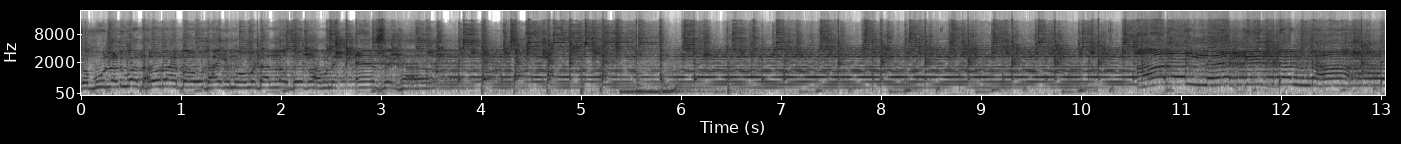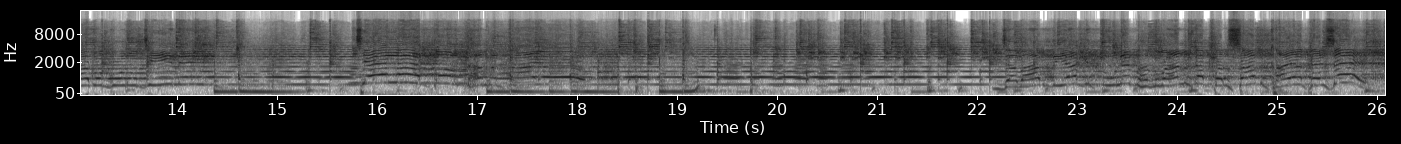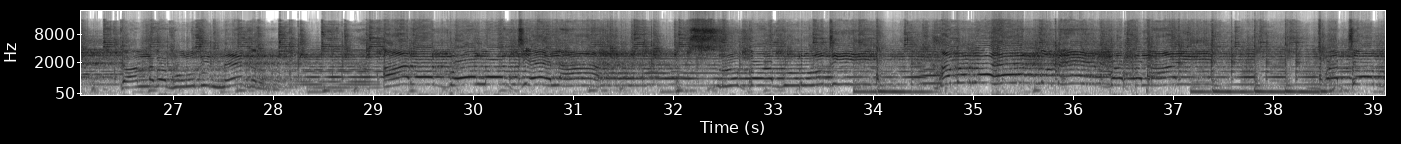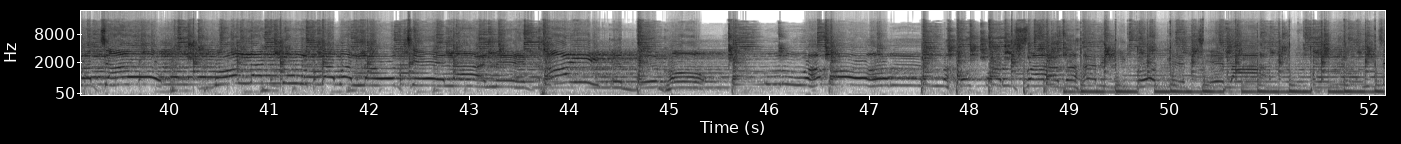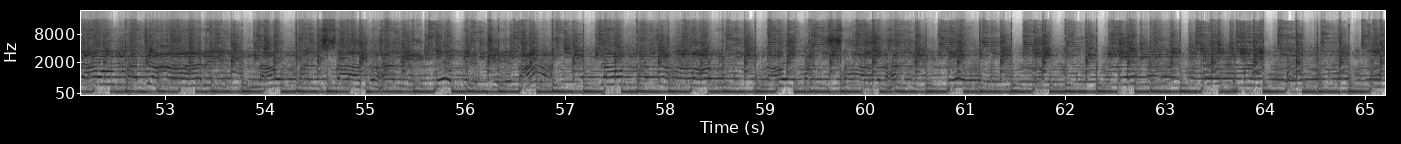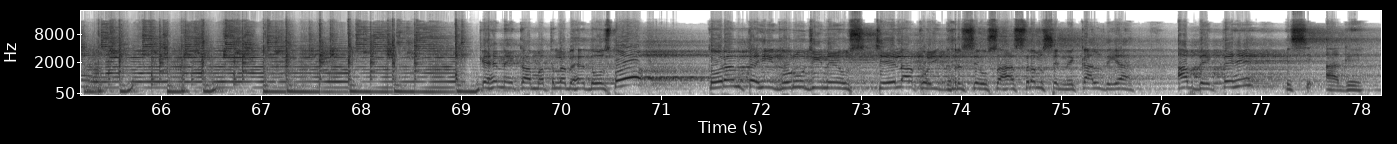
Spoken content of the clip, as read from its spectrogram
सबू लड़ुआ धरो रहा है बहु उठा के मुँह में डाल लो, देखो हमने ऐसे खाया का मतलब है दोस्तों, तुरंत ही गुरुजी ने उस चेला को घर से उस आश्रम से निकाल दिया। अब देखते हैं इससे आगे।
